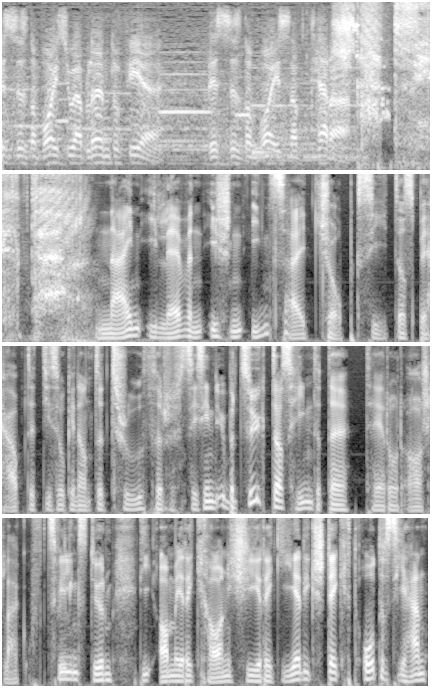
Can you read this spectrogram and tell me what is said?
This is the voice you have learned to fear. This is the voice of terror. 9-11 ist ein Inside-Job, das behauptet die sogenannten Truther. Sie sind überzeugt, dass hinter den Terroranschlägen auf Zwillingstürmen die amerikanische Regierung steckt oder sie haben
